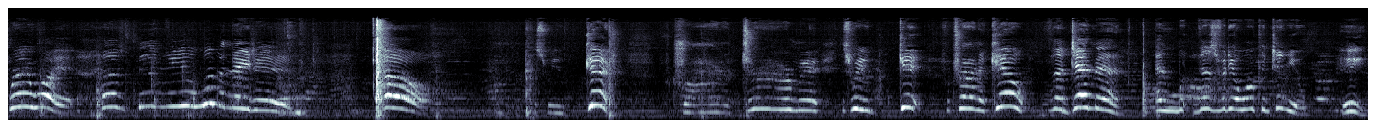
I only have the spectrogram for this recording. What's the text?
Bray Wyatt has been eliminated. Oh. That's what you get for trying to turn me. That's what you get for trying to kill the dead man. And this video will continue. Hey,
